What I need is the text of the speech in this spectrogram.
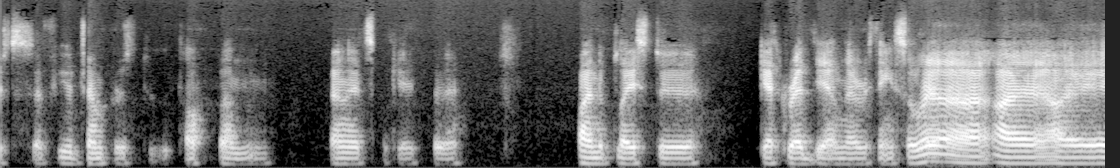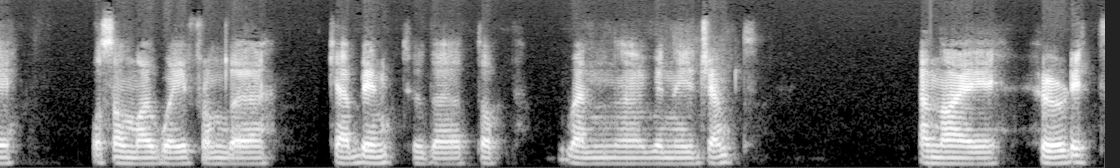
use a few jumpers to the top, and then it's okay to find a place to get ready and everything. So uh, I, I was on my way from the cabin to the top when uh, when he jumped, and I heard it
